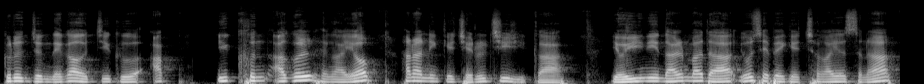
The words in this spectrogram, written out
그런즉 내가 어찌 그 악 이 큰 악을 행하여 하나님께 죄를 지으리까 여인이 날마다 요셉에게 청하였으나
